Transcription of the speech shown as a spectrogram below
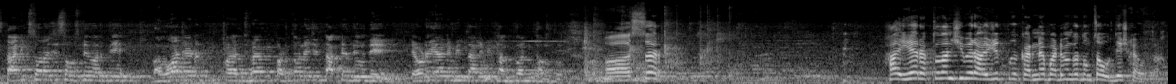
स्थानिक स्वराज्य संस्थेवरती भगवाच्या प्रज्वल पडतवण्याची ताकद देऊ दे एवढं या निमित्ताने मी थांबतो आणि थांबतो. अ, सर हा हे रक्तदान शिबिर आयोजित करण्यापाठीमागे तुमचा उद्देश काय होता?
